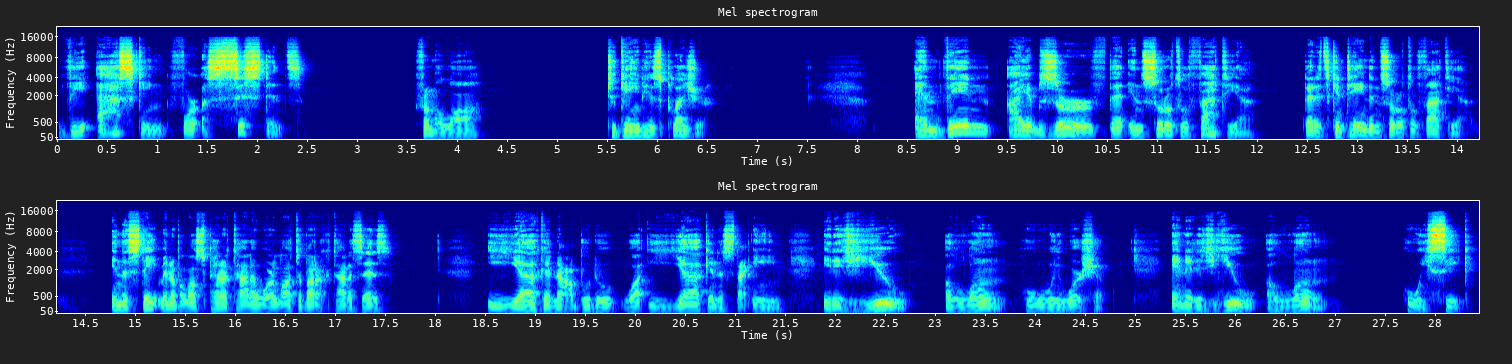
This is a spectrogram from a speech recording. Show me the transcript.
the asking for assistance from Allah to gain His pleasure. And then I observe that in Surah Al Fatiha, that it's contained in Surah Al Fatiha, in the statement of Allah subhanahu wa ta'ala, where Allah ta'ala says, na'budu wa iyaka nasta'een. It is you alone who we worship, and it is you alone who we seek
